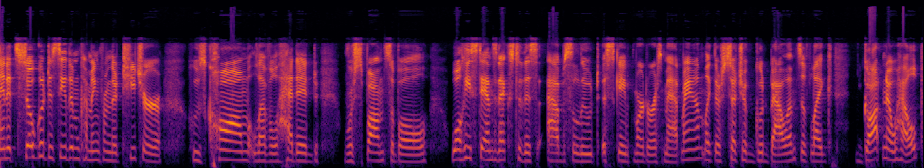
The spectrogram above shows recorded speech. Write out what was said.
and it's so good to see them coming from their teacher who's calm, level headed, responsible, while he stands next to this absolute escaped murderous madman. Like there's such a good balance of like, got no help,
